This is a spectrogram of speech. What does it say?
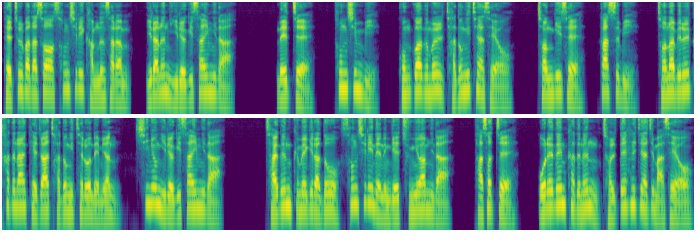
대출 받아서 성실히 갚는 사람이라는 이력이 쌓입니다. 넷째, 통신비, 공과금을 자동이체하세요. 전기세, 가스비, 전화비를 카드나 계좌 자동이체로 내면 신용 이력이 쌓입니다. 작은 금액이라도 성실히 내는 게 중요합니다. 다섯째, 오래된 카드는 절대 해지하지 마세요.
